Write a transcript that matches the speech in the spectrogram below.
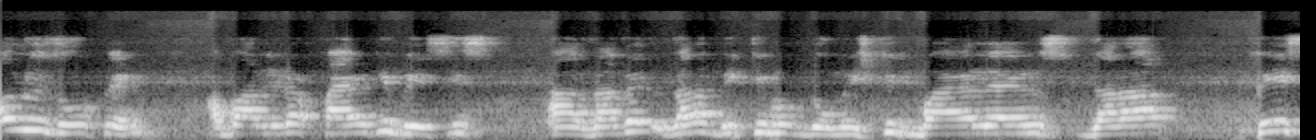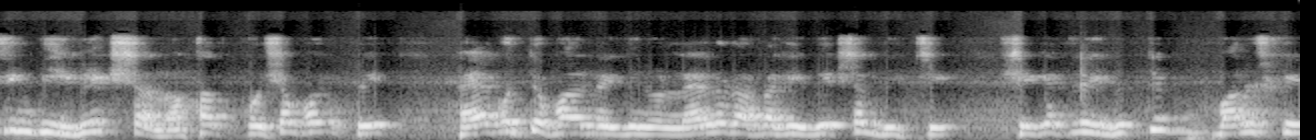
always open আবার এটা প্রায়োরিটি বেসিস যাদের, যারা ভিক্টিম অফ ডোমেস্টিক ভায়োলেন্স যারা ফেসিং দি ইভেকশন অর্থাৎ পয়সা ব্যয় করতে পারেন এই জন্য ল্যান্ডলর্ড আপনাকে ইভেকশন দিচ্ছে, সেক্ষেত্রে ইভেক্টিভ মানুষকে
